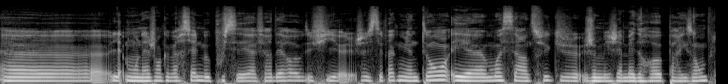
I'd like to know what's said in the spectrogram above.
Euh, mon agent commercial me poussait à faire des robes depuis euh, je sais pas combien de temps. Et euh, moi, c'est un truc, je, je mets jamais de robes, par exemple.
